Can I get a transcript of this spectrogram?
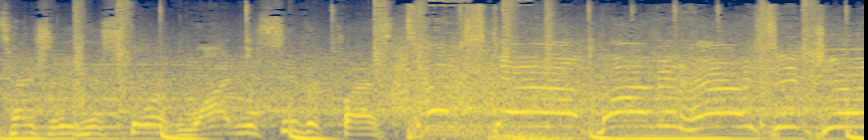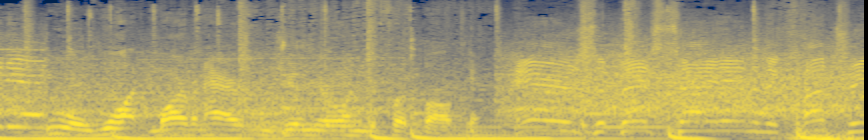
Potentially historic wide receiver class. Touchdown, Marvin Harrison Jr. You will want Marvin Harrison Jr. on your football team. Here's the best tight end in the country,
